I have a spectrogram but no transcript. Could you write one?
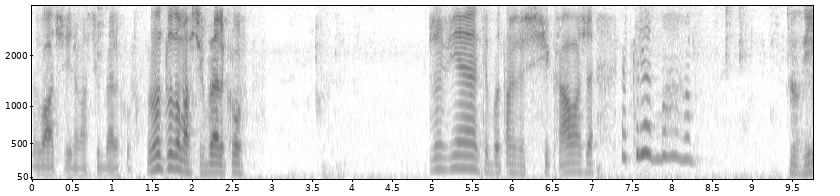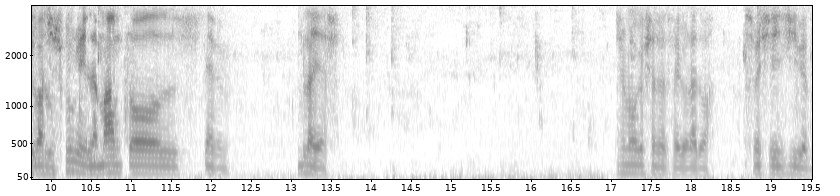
Zobacz ile masz tych belków. No to masz tych belków. Że więcej, bo tak, że sikała, że ja tyle mam. Człowieku. Zobaczysz u mnie ile mam, to nie wiem. Blejesz. Że mogę wsiąść do twojego redła. W sumie się nie dziwię, bo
